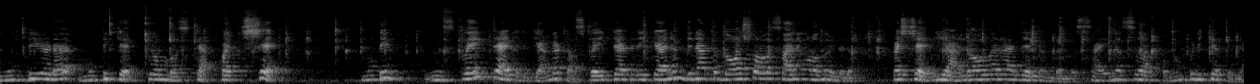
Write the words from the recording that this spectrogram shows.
മുടിയുടെ മുടിക്ക് ഏറ്റവും ബെസ്റ്റാണ് പക്ഷേ മുടി സ്ട്രെയിറ്റ് ആയിട്ടിരിക്കാം കേട്ടോ. സ്ട്രെയിറ്റ് ആയിട്ടിരിക്കാനും ഇതിനകത്ത് ദോഷമുള്ള സാധനങ്ങളൊന്നും ഇല്ലല്ലോ. പക്ഷേ ഈ അലോവേര ജെൽ ഉണ്ടല്ലോ. സൈനസുകാർക്കൊന്നും പിടിക്കത്തില്ല.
